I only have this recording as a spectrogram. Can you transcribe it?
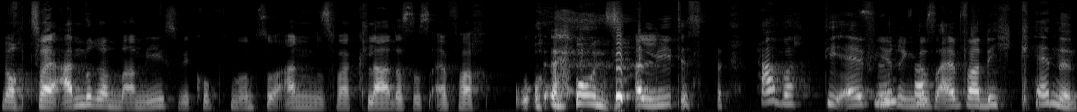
noch zwei andere Mamis, wir guckten uns so an und es war klar, dass es einfach unser Lied ist. Aber die Elfjährigen das einfach nicht kennen.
